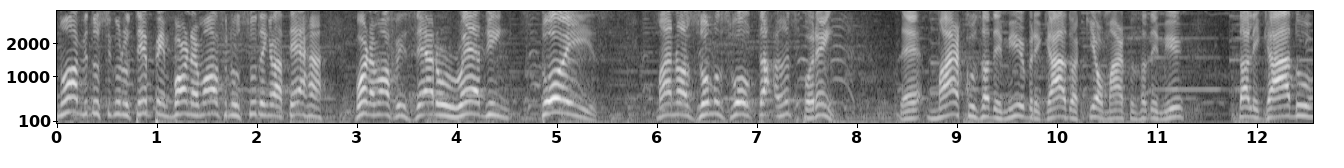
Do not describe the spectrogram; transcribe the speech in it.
9 do segundo tempo em Bournemouth, no sul da Inglaterra. Bournemouth 0, Reading 2. Mas nós vamos voltar. Antes, porém, é, Marcos Ademir, obrigado aqui ao Marcos Ademir. Tá ligado?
